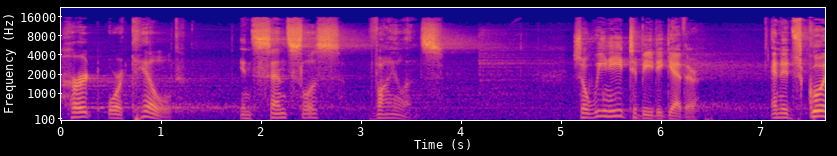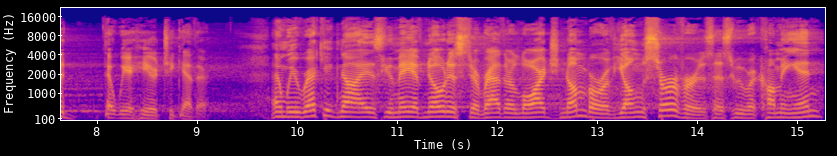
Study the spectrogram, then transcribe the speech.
hurt or killed in senseless violence. So we need to be together, and it's good that we're here together. And we recognize, you may have noticed, a rather large number of young servers as we were coming in.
